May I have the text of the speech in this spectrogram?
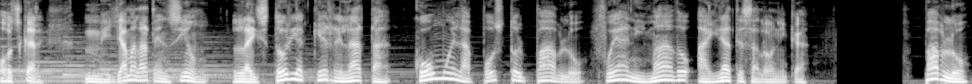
Oscar, me llama la atención la historia que relata cómo el apóstol Pablo fue animado a ir a Tesalónica. Pablo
